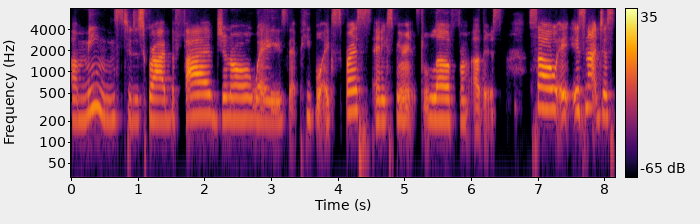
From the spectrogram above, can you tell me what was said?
uh, means to describe the five general ways that people express and experience love from others. So it, it's not just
